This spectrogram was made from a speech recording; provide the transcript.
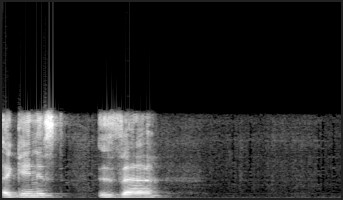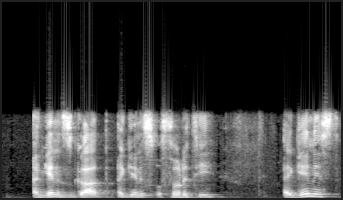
against the against God, against authority, against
